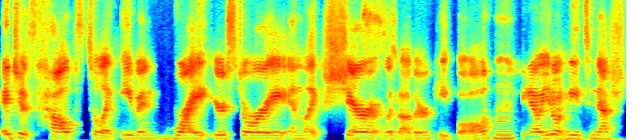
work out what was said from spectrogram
it just helps to like even write your story and like share yes. it with other people. Mm-hmm. You know, you don't need to ne-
